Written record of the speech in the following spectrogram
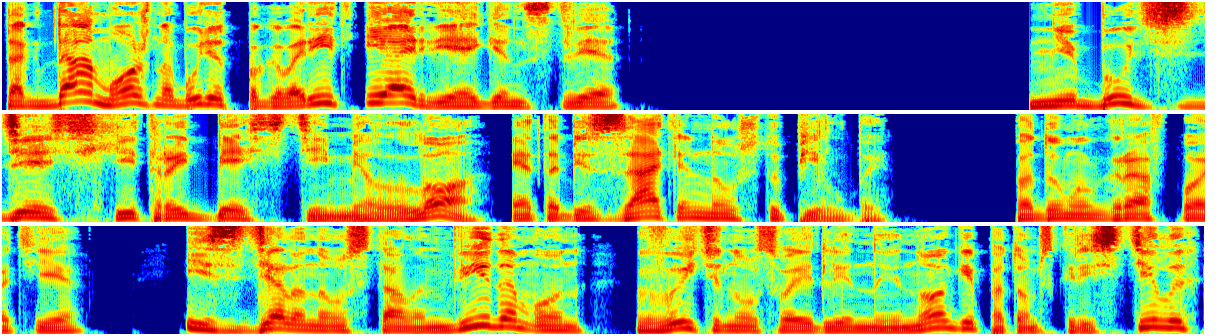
тогда можно будет поговорить и о регенстве. Не будь здесь хитрой бестии Мелло, это обязательно уступил бы, — подумал граф Пуатье. И, сделанно усталым видом, он вытянул свои длинные ноги, потом скрестил их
